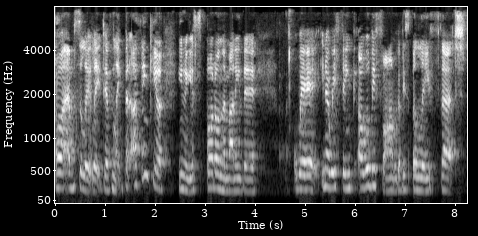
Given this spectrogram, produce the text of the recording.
Oh, absolutely, definitely. But I think you're you know you're spot on the money there. Where you know we think oh we'll be fine. We've got this belief that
